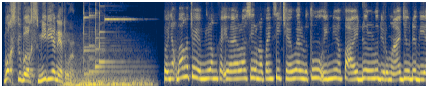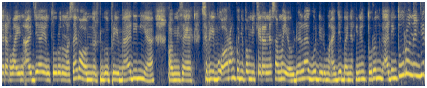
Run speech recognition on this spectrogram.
Box to Box Media Network. banyak banget cuy yang bilang kayak ya elah sih ngapain sih cewek? Lu tuh ini apa idol lu di rumah aja udah biar yang lain aja yang turun. Masanya kalau menurut gue pribadi nih ya kalau misalnya seribu orang punya pemikirannya sama ya udahlah gue di rumah aja banyak ini yang turun. Nggak ada yang turun anjir.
